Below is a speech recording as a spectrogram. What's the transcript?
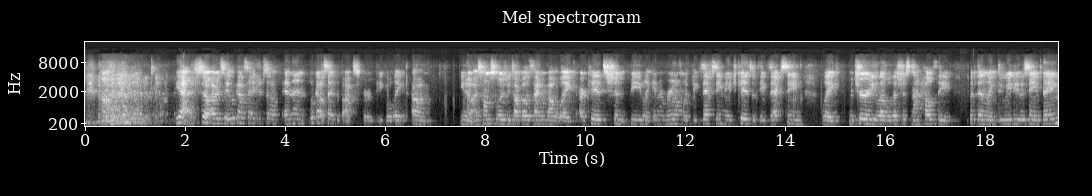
um, yeah. So I would say look outside yourself, and then look outside the box for people. Like, um, you know, as homeschoolers, we talk all the time about like our kids shouldn't be like in a room with the exact same age kids with the exact same like maturity level. That's just not healthy. But then, like, do we do the same thing?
